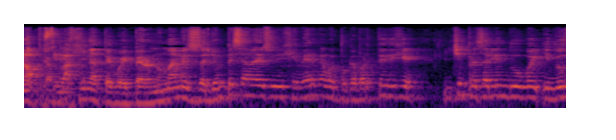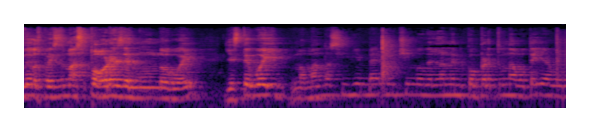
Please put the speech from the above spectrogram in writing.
No, pues imagínate, güey, pero no mames, o sea, yo empecé a ver eso y dije, verga, güey, porque aparte dije, pinche empresario hindú, güey, hindú de los países más pobres del mundo, güey, y este güey mamando así bien verga, un chingo de lana en comprarte una botella, güey,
